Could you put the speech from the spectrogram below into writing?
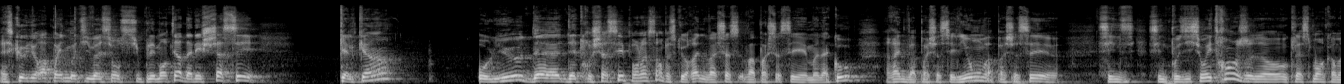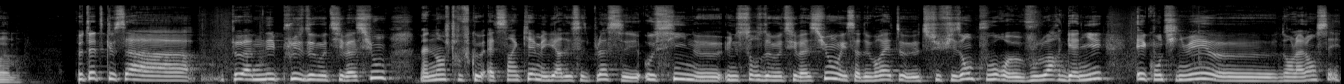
est-ce qu'il n'y aura pas une motivation supplémentaire d'aller chasser quelqu'un au lieu d'être chassé pour l'instant, parce que Rennes va, chasser- va pas chasser Monaco, Rennes va pas chasser Lyon, va pas chasser. euh, C'est une, position étrange euh, au classement quand même. Peut-être que ça peut amener plus de motivation. Maintenant, je trouve que être cinquième et garder cette place, c'est aussi une, une source de motivation et ça devrait être suffisant pour euh, vouloir gagner et continuer dans la lancée.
